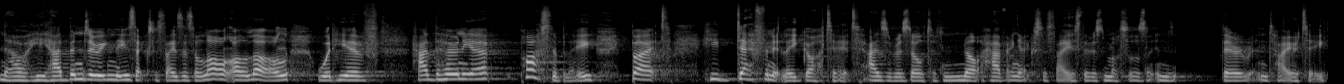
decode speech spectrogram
Now, he had been doing these exercises all along. Would he have had the hernia? Possibly, but he definitely got it as a result of not having exercised those muscles in their entirety.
